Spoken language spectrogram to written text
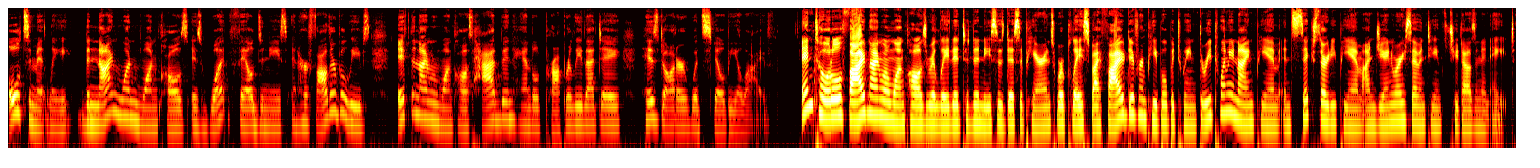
Ultimately, the 911 calls is what failed Denise, and her father believes if the 911 calls had been handled properly that day, his daughter would still be alive. In total, five 911 calls related to Denise's disappearance were placed by five different people between 3:29 p.m. and 6:30 p.m. on January 17, 2008.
